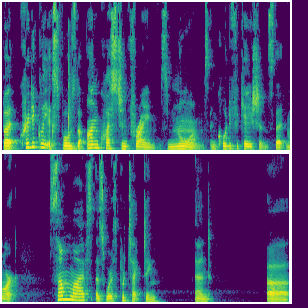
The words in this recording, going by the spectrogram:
but critically expose the unquestioned frames, norms, and codifications that mark some lives as worth protecting and uh,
